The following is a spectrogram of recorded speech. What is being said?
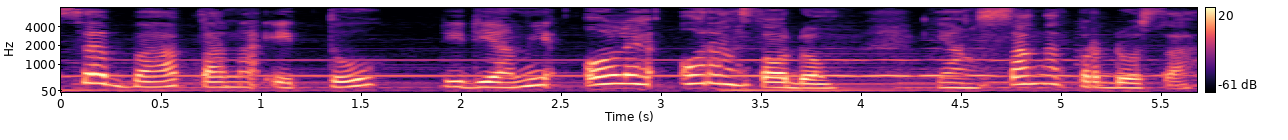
Sebab tanah itu didiami oleh orang Sodom yang sangat berdosa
